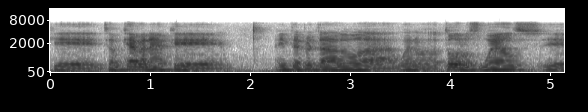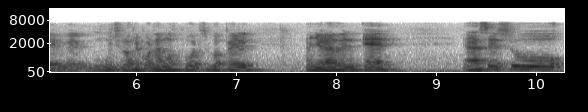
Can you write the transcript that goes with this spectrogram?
que Tom Cavanagh que ha interpretado a, bueno, a todos los Wells, eh, muchos lo recordamos por su papel añorado en Ed, hace su,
